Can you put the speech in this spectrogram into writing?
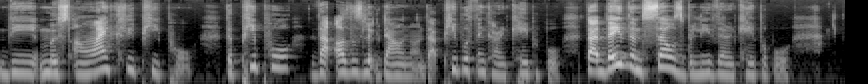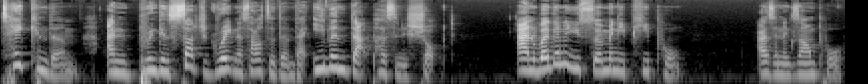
the most unlikely people, the people that others look down on, that people think are incapable, that they themselves believe they're incapable, taking them and bringing such greatness out of them that even that person is shocked. And we're going to use so many people as an example.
